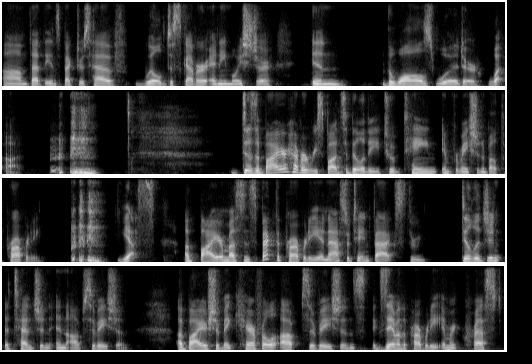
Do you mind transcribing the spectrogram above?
um, that the inspectors have will discover any moisture in the walls, wood, or whatnot. Does a buyer have a responsibility to obtain information about the property? yes. A buyer must inspect the property and ascertain facts through diligent attention and observation. A buyer should make careful observations, examine the property, and request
